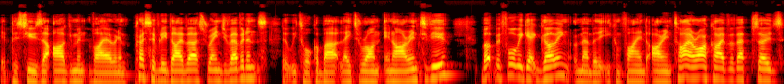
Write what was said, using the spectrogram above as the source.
It pursues that argument via an impressively diverse range of evidence that we talk about later on in our interview. But before we get going, remember that you can find our entire archive of episodes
